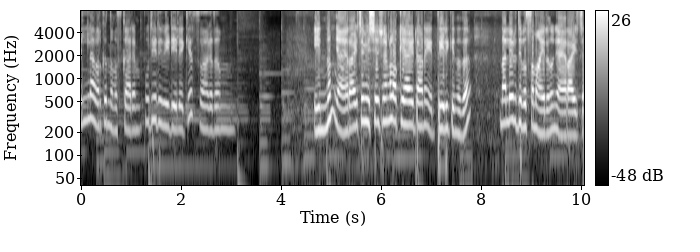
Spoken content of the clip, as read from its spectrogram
എല്ലാവർക്കും നമസ്കാരം. പുതിയൊരു വീഡിയോയിലേക്ക് സ്വാഗതം. ഇന്നും ഞായറാഴ്ച വിശേഷങ്ങളൊക്കെ ആയിട്ടാണ് എത്തിയിരിക്കുന്നത്. നല്ലൊരു ദിവസമായിരുന്നു ഞായറാഴ്ച.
